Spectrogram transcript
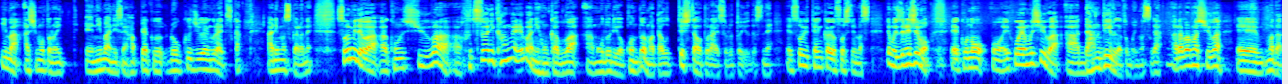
今足元の2万2860円ぐらいですか、ありますからね。そういう意味では、今週は、普通に考えれば日本株は戻りを今度はまた売って下をトライするというですね、そういう展開を予想しています。でもいずれにしても、この FOMC はダンディールだと思いますが、アラバマ州はまだ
